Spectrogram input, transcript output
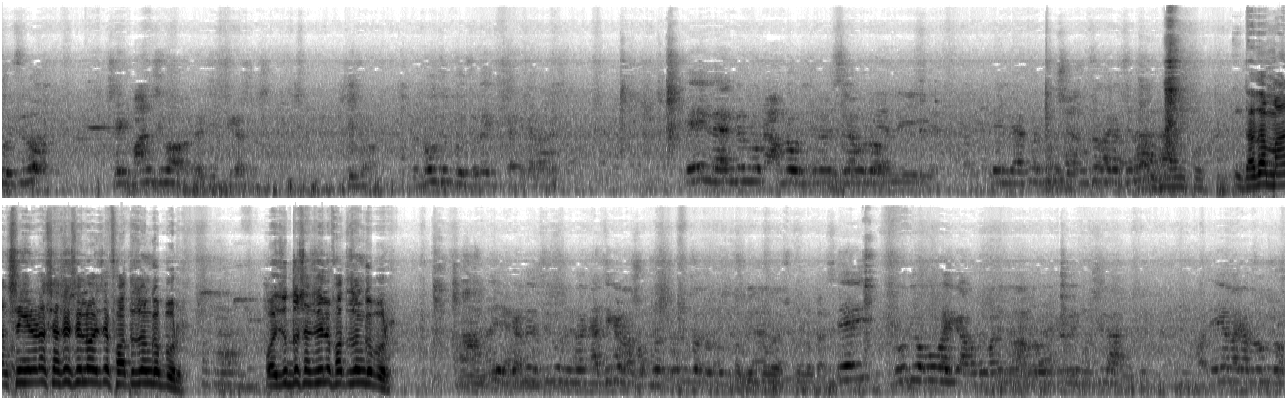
হয়েছিল সেই মানসিক ডিস্ট্রিক্ট আছে এই ল্যান্ডের লোক আমরা অরিজিনাল ছিলাম দাদা মানসিংহের ওটা শেষ হয়েছিল ওই যে ফতেজঙ্গপুর। ওই যুদ্ধ শেষ হয়েছিল ফতেজঙ্গপুর। এই নদী অববাহিকা আমাদের বাড়িতে আমরা এই এলাকার লোকজন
